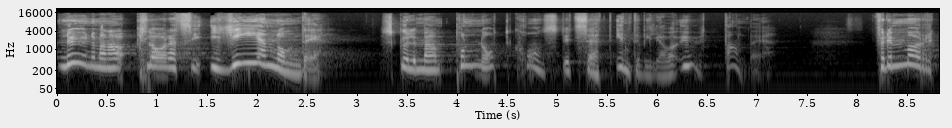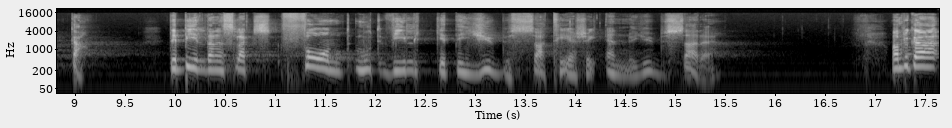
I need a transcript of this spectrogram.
nu när man har klarat sig igenom det skulle man på något konstigt sätt inte vilja vara utan det. För det mörka, det bildar en slags fond mot vilket det ljusa ter sig ännu ljusare. Man brukar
